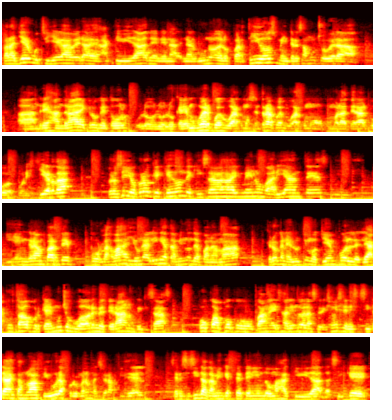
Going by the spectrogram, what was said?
para Jerwood si llega a haber eh, actividad en, en, en, alguno de los partidos. Me interesa mucho ver a, a Andrés Andrade, creo que todos lo, lo, lo, queremos ver, puede jugar como central, puede jugar como, como lateral por, por, izquierda. Pero sí, yo creo que, que, es donde quizás hay menos variantes y, en gran parte por las bajas y una línea también donde Panamá creo que en el último tiempo le, le, ha costado porque hay muchos jugadores veteranos que quizás poco a poco van a ir saliendo de la selección y se necesita estas nuevas figuras, por lo menos menciona Fidel, se necesita también que esté teniendo más actividad, así que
